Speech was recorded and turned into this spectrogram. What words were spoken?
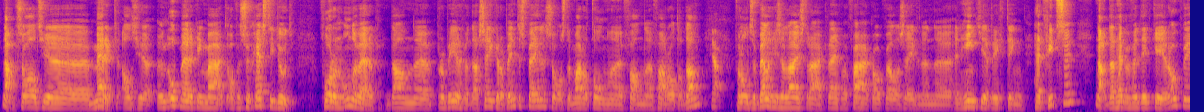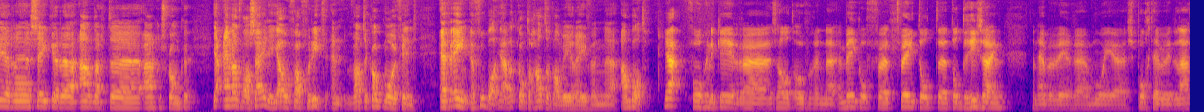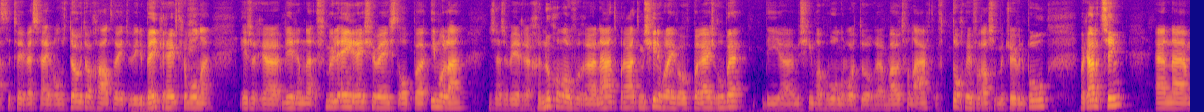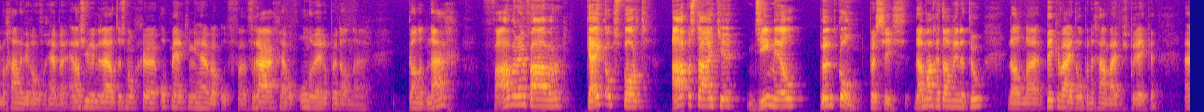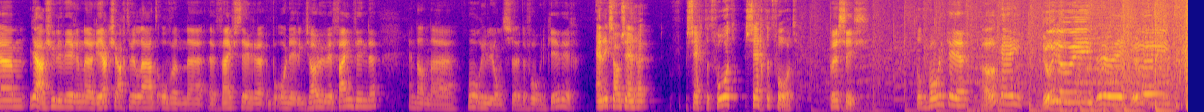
nou, zoals je merkt, als je een opmerking maakt of een suggestie doet voor een onderwerp, dan proberen we daar zeker op in te spelen. Zoals de marathon van, van Rotterdam. Ja. Van onze Belgische luisteraar krijgen we vaak ook wel eens even een, een hintje richting het fietsen. Nou, daar hebben we dit keer ook weer eh, zeker eh, aandacht eh aangeschonken. Ja, en wat we al jouw favoriet. En wat ik ook mooi vind, F1 en voetbal. Ja, dat komt toch altijd wel weer even aan bod. Ja, volgende keer zal het over een, een week of twee tot, tot drie zijn. Dan hebben we weer mooie sport. Hebben we de laatste twee wedstrijden onze Toto gehad. Weten we wie de beker heeft gewonnen. Is er weer een Formule 1 race geweest op Imola. Dus daar is er weer eh, genoeg om over eh, na te praten. Misschien nog wel even over Parijs-Roubaix. Die eh, misschien wel gewonnen wordt door Wout van Aert. Of toch weer verrassend met van der Poel. We gaan het zien. En we gaan er weer over hebben. En als jullie inderdaad dus nog opmerkingen hebben of vragen of onderwerpen, dan kan het naar. Faber en Faber, kijk op sport, apenstaatje, gmail.com. Precies, daar mag het dan weer naartoe. Dan pikken wij het op en dan gaan wij het bespreken. Ehm, ja, als jullie weer een eh, reactie achter willen laten of een eh, een vijf sterren beoordeling zouden we weer fijn vinden. En dan eh, horen jullie ons eh, de volgende keer weer. En ik zou zeggen, zegt het voort, zegt het voort. Precies. Tot de volgende keer. Oké, doei doei! Doei doei. Doei doei!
